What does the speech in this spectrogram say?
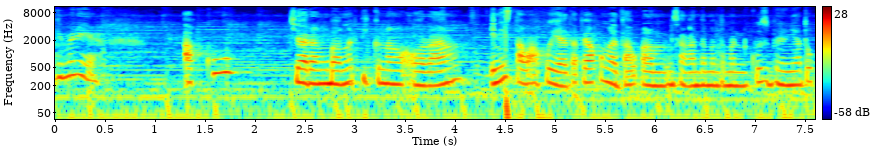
Gimana ya? Aku jarang banget dikenal orang. Ini setahu aku ya tapi aku nggak tahu kalau misalkan teman-temanku sebenarnya tuh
